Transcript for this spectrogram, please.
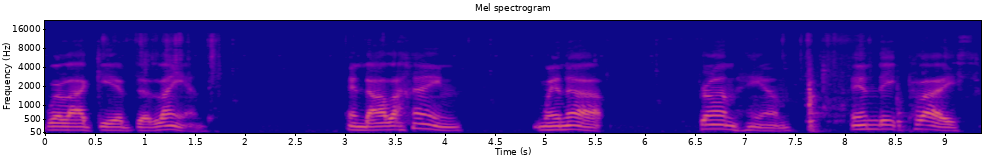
will I give the land. And Elohim went up from him in the place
